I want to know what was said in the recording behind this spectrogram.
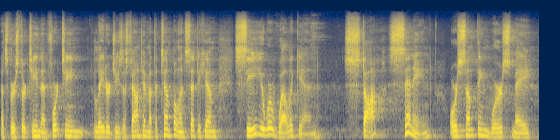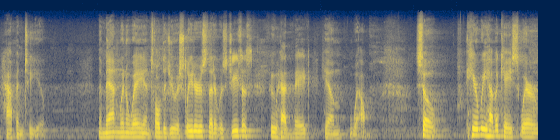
That's verse 13. Then 14 later, Jesus found him at the temple and said to him, See, you are well again. Stop sinning, or something worse may happen to you. The man went away and told the Jewish leaders that it was Jesus who had made him well. So here we have a case where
